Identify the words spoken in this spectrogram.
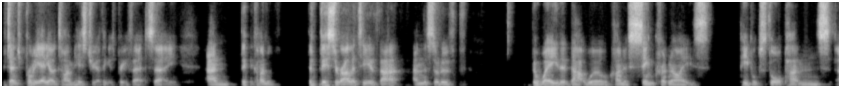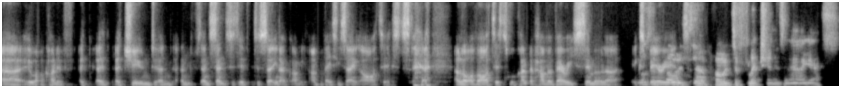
potentially probably any other time in history i think it's pretty fair to say. And the kind of the viscerality of that and the sort of the way that that will kind of synchronize people's thought patterns uh, who are kind of attuned and, and and sensitive to say you know I mean I'm basically saying artists. A lot of artists will kind of have a very similar experience well, poet's, uh, poet's affliction isn't it I guess?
